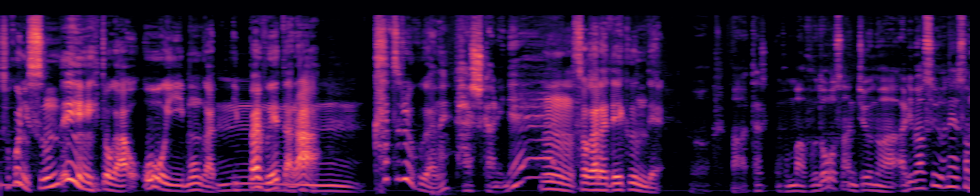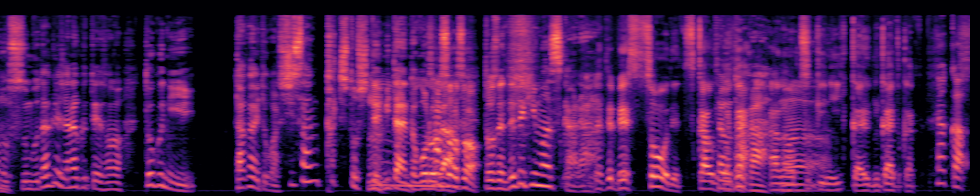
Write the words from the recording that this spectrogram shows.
そこに住んでへん人が多いもんがいっぱい増えたら活力がね確かにね、うん、そがれていくんで。まあ、たまあ不動産っていうのはありますよね。その住むだけじゃなくて、その特に高いところ資産価値としてみたいなところが当然出てきますから。だって別荘で使うとかあの月に1回2回とか。なんか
